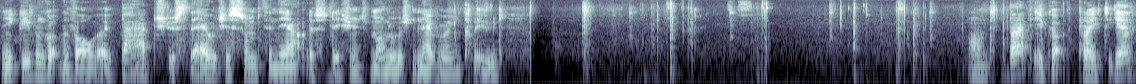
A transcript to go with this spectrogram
and you've even got the Volvo badge just there, which is something the Atlas Editions models never include. Onto the back you've got the plate again,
